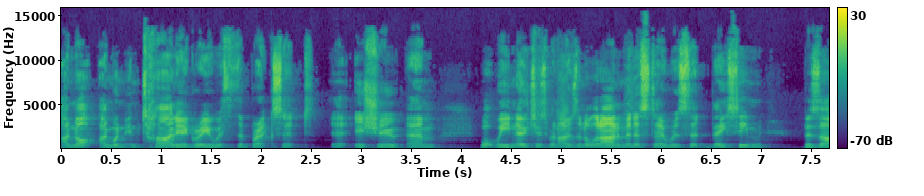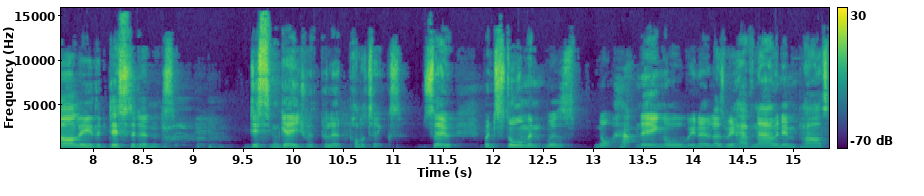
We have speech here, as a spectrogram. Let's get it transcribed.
I'm not. I wouldn't entirely agree with the Brexit uh, issue. Um, what we noticed when I was the Northern Ireland minister was that they seem bizarrely the dissidents disengaged with polit- politics. So when Stormont was not happening, or you know, as we have now in impasse,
